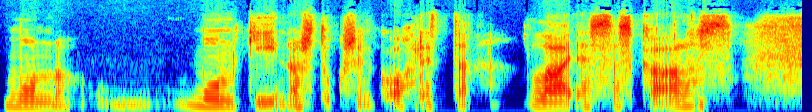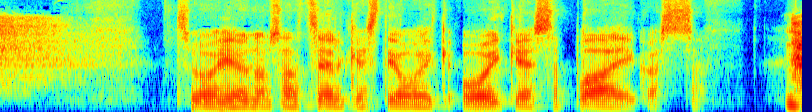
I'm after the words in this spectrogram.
mun, mun kiinnostuksen kohdetta laajassa skaalassa. Se on hienoa, sä oot selkeästi oike, oikeassa paikassa.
